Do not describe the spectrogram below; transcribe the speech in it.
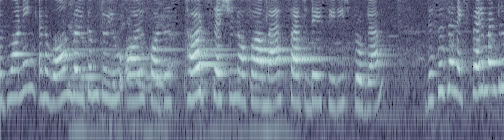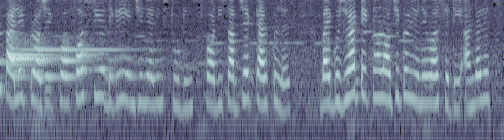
Good morning and a warm welcome to you all for this third session of our Math Saturday series program. This is an experimental pilot project for first year degree engineering students for the subject calculus by Gujarat Technological University under its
